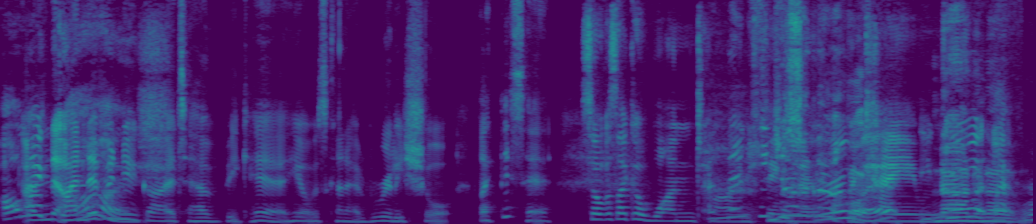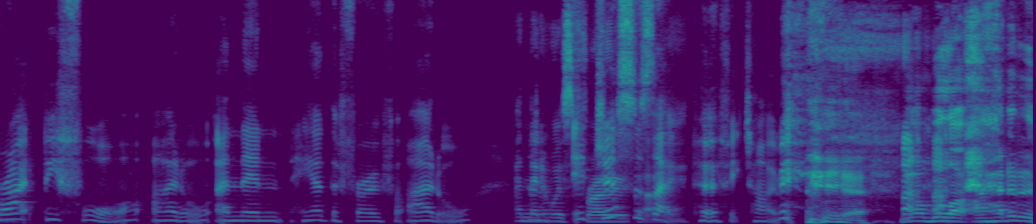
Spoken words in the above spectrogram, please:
Oh my I, kn- I never knew. Guy to have big hair. He always kind of had really short, like this hair, So it was like a one time and then he thing just grew it. it He became grew No, no, it no. like right before Idol, and then he had the fro for Idol. and then it was It fro just was like perfect timing. yeah. No, well, I, I had it a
